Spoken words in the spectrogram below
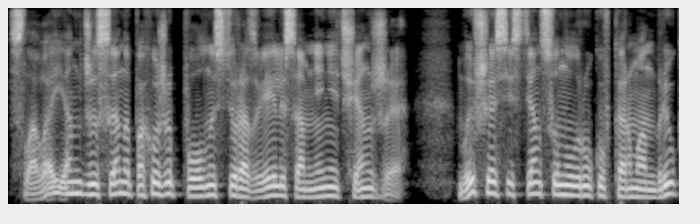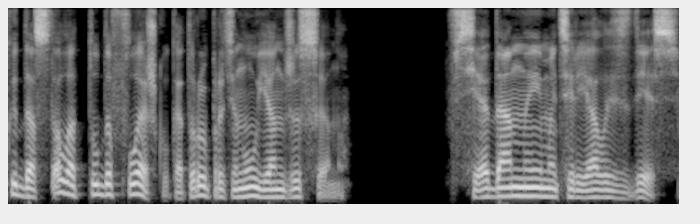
Слова Ян Джисена, похоже, полностью развеяли сомнения Ченже. Бывший ассистент сунул руку в карман брюк и достал оттуда флешку, которую протянул Ян Джисену. Все данные и материалы здесь».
